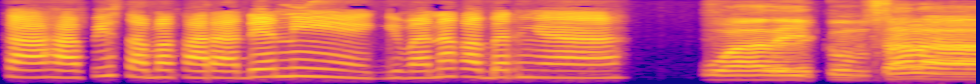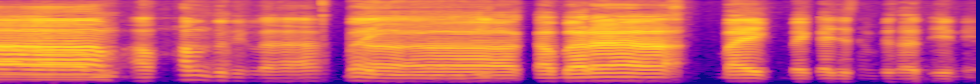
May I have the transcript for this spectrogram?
Kak Hafiz sama Kak Raden nih Gimana kabarnya? Waalaikumsalam. Alhamdulillah baik. Eh, kabarnya baik-baik aja sampai saat ini.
